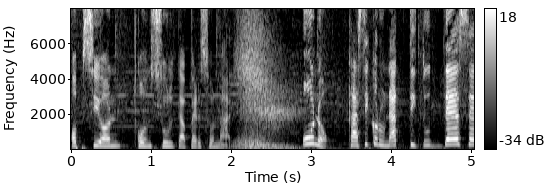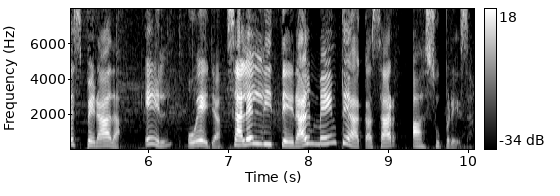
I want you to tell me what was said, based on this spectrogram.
opción consulta personal. 1. Casi con una actitud desesperada, él o ella sale literalmente a cazar a su presa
